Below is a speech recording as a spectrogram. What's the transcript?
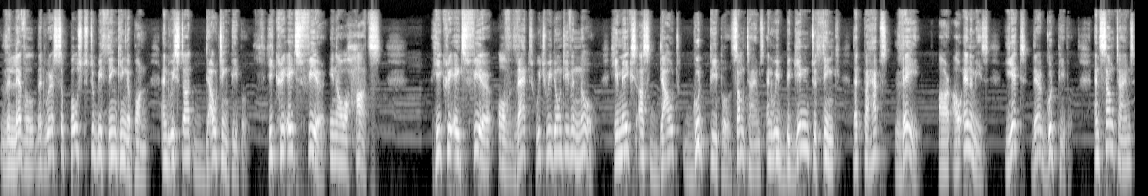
the level that we're supposed to be thinking upon, and we start doubting people. He creates fear in our hearts. he creates fear of that which we don't even know. He makes us doubt good people sometimes, and we begin to think that perhaps they are our enemies, yet they're good people. And sometimes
